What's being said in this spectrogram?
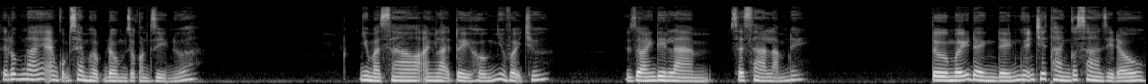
Thế lúc nãy em cũng xem hợp đồng rồi còn gì nữa. Nhưng mà sao anh lại tùy hứng như vậy chứ? Giờ anh đi làm Sẽ xa lắm đấy. Từ Mỹ Đình đến Nguyễn Chí Thành có xa gì đâu.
